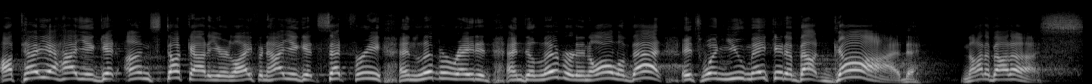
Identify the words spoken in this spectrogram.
I'll tell you how you get unstuck out of your life and how you get set free and liberated and delivered and all of that. It's when you make it about God, not about us.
